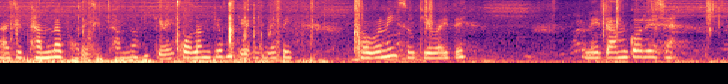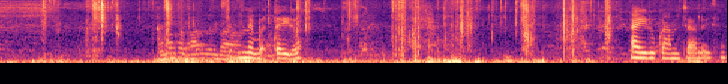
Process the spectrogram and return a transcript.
આજે થાંભલા ભરે છે. થાંભલા શું કહેવાય? કોલમ કે શું કહેવાય? મને કંઈ ખબર નહીં શું કહેવાય તે. અને એ કામ કરે છે. તમને બતાવી દઉં. આયરું કામ ચાલે છે.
